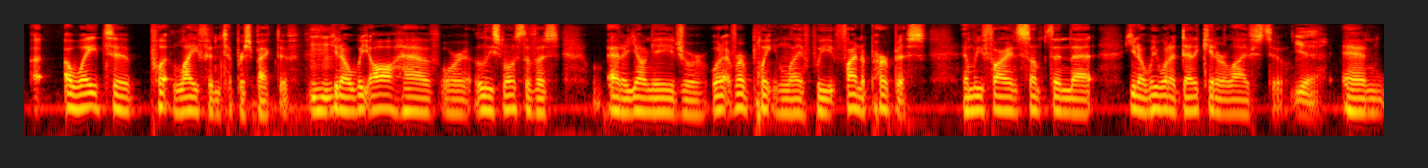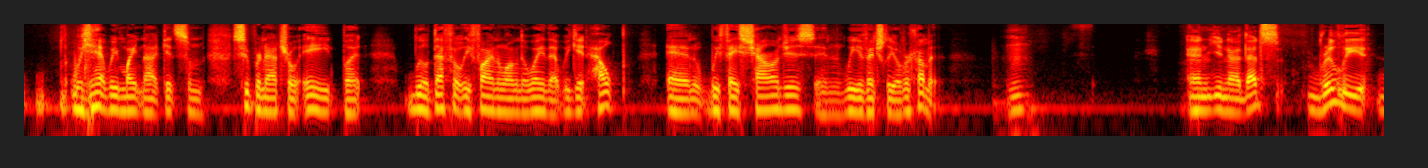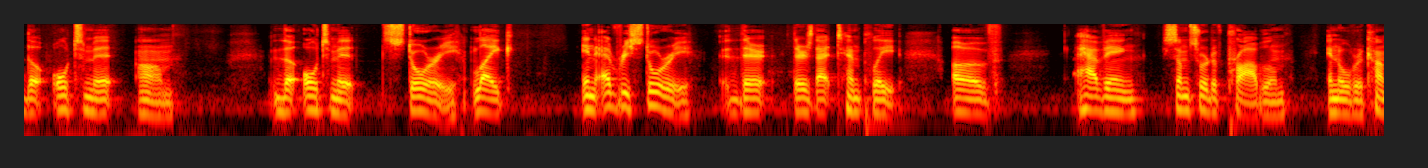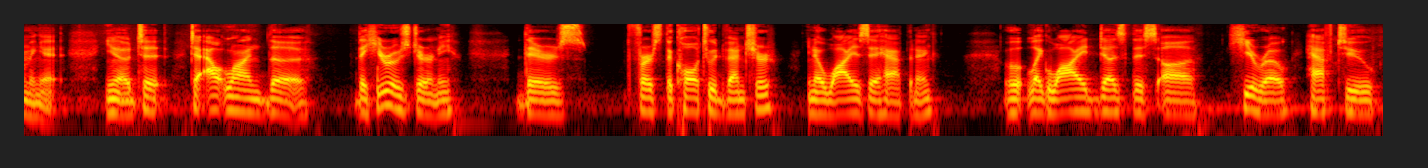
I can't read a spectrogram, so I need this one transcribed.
a, a way to put life into perspective. Mm-hmm. You know, we all have, or at least most of us, at a young age or whatever point in life, we find a purpose and we find something that you know we want to dedicate our lives to. yeah, And we, yeah, we might not get some supernatural aid, but we'll definitely find along the way that we get help and we face challenges and we eventually overcome it. and you know that's really the ultimate um the ultimate story. Like in every story there there's that template of having some sort of problem and overcoming it. You know to to outline the the hero's journey there's first the call to adventure you know why is it happening like why does this uh hero have to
